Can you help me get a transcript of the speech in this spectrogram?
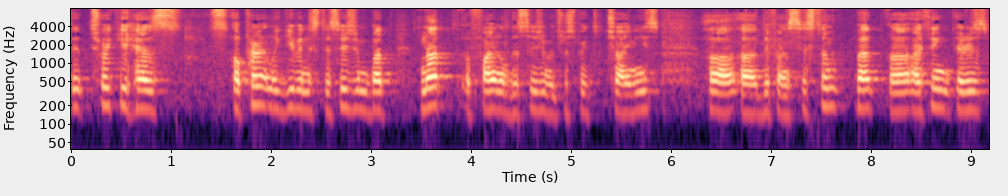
The, Turkey has apparently given its decision, but not a final decision with respect to Chinese uh, uh defense system. But uh, I think there is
